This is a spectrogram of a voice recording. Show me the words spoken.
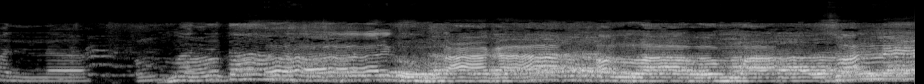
আল্লাহ উম্মতার গুনাহগার আল্লাহুম্মা সাল্লি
